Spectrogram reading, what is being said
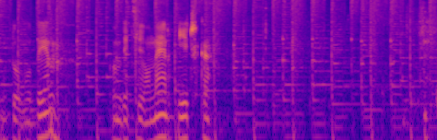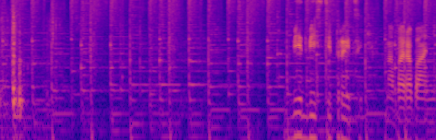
Мотогодин, кондиціонер, пічка. Дві 230 на барабані.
